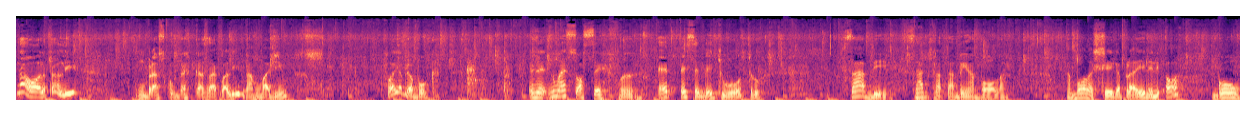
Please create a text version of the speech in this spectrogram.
na hora, tá ali. Um braço coberto, casaco ali, arrumadinho foi e abriu a boca. Quer dizer, não é só ser fã, é perceber que o outro sabe, sabe tratar bem a bola. A bola chega para ele, ele, ó, gol.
